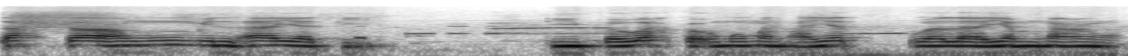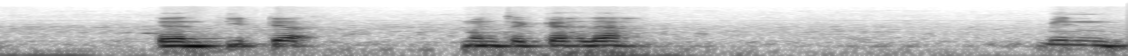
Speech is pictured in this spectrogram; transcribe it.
tahta umumil ayati di bawah keumuman ayat wala yamna'u dan tidak mencegahlah min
